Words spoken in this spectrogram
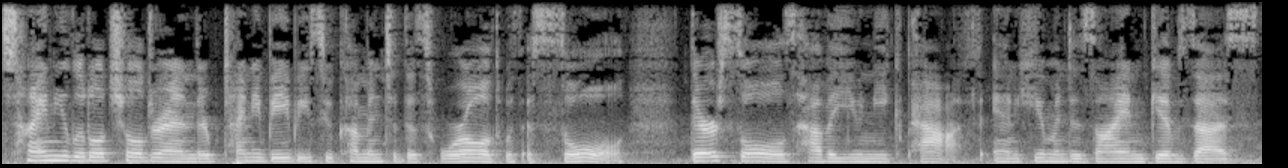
tiny little children, they're tiny babies who come into this world with a soul. Their souls have a unique path, and human design gives us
